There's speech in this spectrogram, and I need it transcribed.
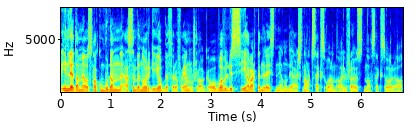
innleda med å snakke om hvordan SMB Norge jobber for å få gjennomslag. Og hva vil du si har vært den reisen gjennom de her snart seks årene, da, eller fra høsten av seks år, av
